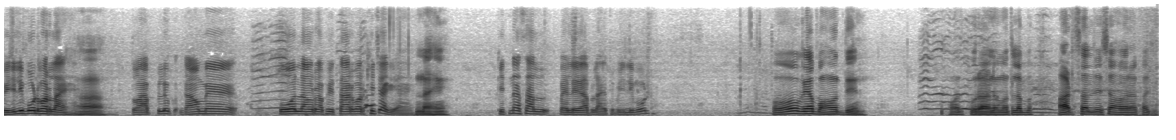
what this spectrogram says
बिजली बोर्ड भर लाए हैं? हाँ। तो आप लोग गाँव में पोल और फिर तार वार खींचा गया है? नहीं। कितना साल पहले आप लाए थे बिजली बोर्ड? हो गया बहुत दिन। बहुत पुराने मतलब आठ साल जैसा हो रखा जी।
